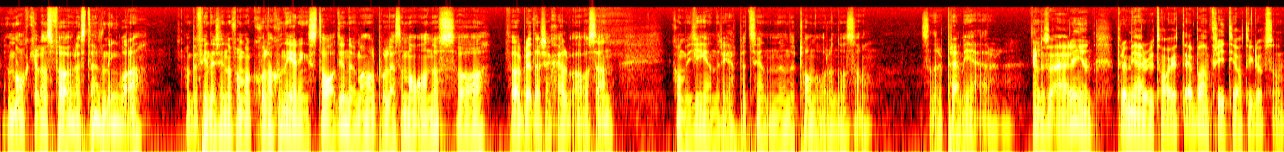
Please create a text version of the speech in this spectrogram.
en makalös föreställning bara. Man befinner sig i någon form av kollationeringsstadie nu. Man håller på att läsa manus och förbereder sig själva och sen kommer genrepet sen under tonåren och så. Sen är det premiär. Eller så är det ingen premiär överhuvudtaget, det är bara en fri teatergrupp som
